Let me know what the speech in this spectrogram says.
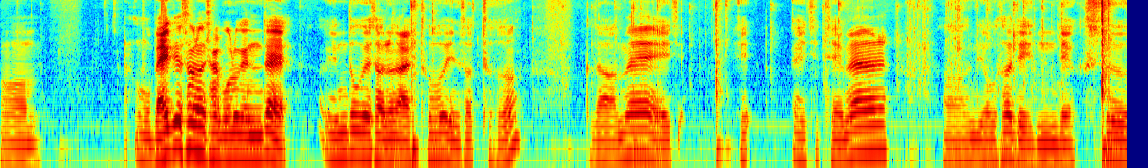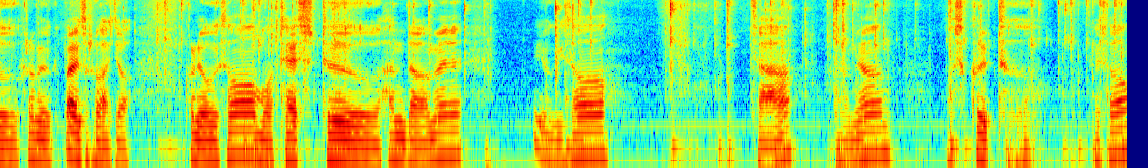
어, 뭐 맥에서는 잘 모르겠는데 윈도우에서는 Alt 인서트 그 다음에 HTML 어, 여기서 이제 인덱스 그러면 이렇게 빨리 들어가죠. 그럼 여기서 뭐 테스트 한 다음에 여기서 자 그러면 뭐 스크립트 그래서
